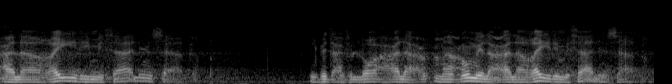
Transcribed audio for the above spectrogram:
على غير مثال سابق. البدعة في اللغة على ما عمل على غير مثال سابق.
